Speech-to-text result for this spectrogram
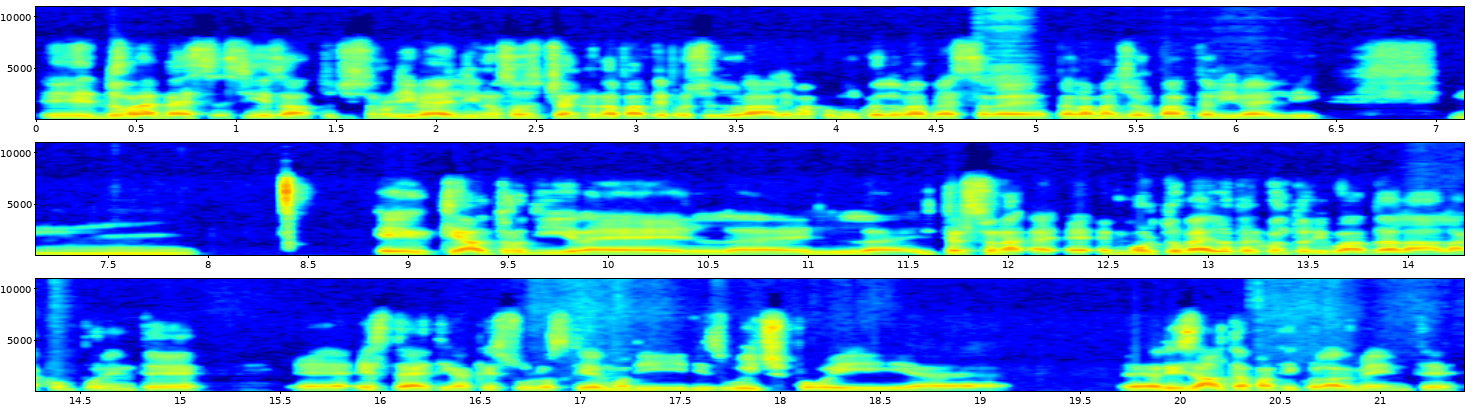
Eh, dovrebbe essere, sì, esatto, ci sono livelli, non so se c'è anche una parte procedurale, ma comunque dovrebbe essere per la maggior parte a livelli. Mm, e che altro dire? Il, il, il persona- è, è, molto bello per quanto riguarda la, la componente eh, estetica che sullo schermo di, di Switch poi eh, eh, risalta particolarmente,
